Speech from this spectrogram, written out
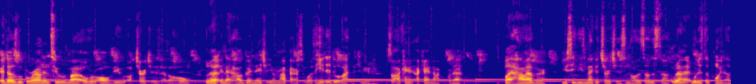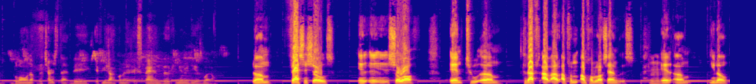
it does loop around into my overall view of churches as a whole Right. looking at how good natured even my pastor was. He did do a lot in the community. So I can't I can't knock him for that. But however, you see these mega churches and all this other stuff. Right. What is the point of blowing up the church that big if you're not going to expand the community as well? um, fashion shows and, and, show off, and to um, because I've, I, I, I'm from I'm from Los Angeles, Mm-hmm. and um, you know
